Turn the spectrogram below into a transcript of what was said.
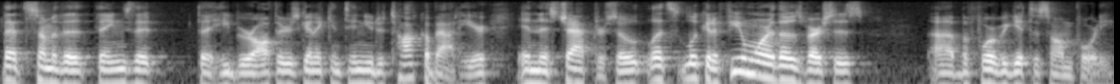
that's some of the things that the Hebrew author is going to continue to talk about here in this chapter. So let's look at a few more of those verses uh, before we get to Psalm 40.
